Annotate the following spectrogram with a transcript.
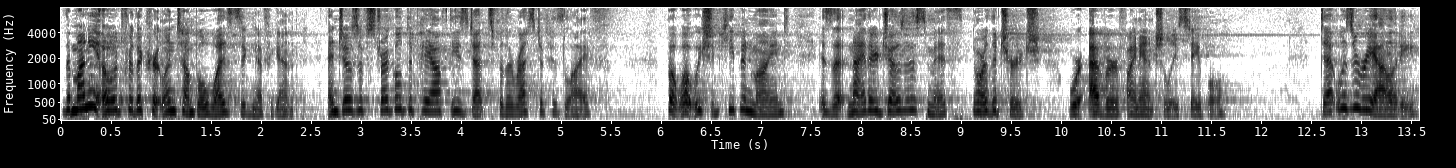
The money owed for the Kirtland Temple was significant, and Joseph struggled to pay off these debts for the rest of his life. But what we should keep in mind is that neither Joseph Smith nor the church were ever financially stable. Debt was a reality,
